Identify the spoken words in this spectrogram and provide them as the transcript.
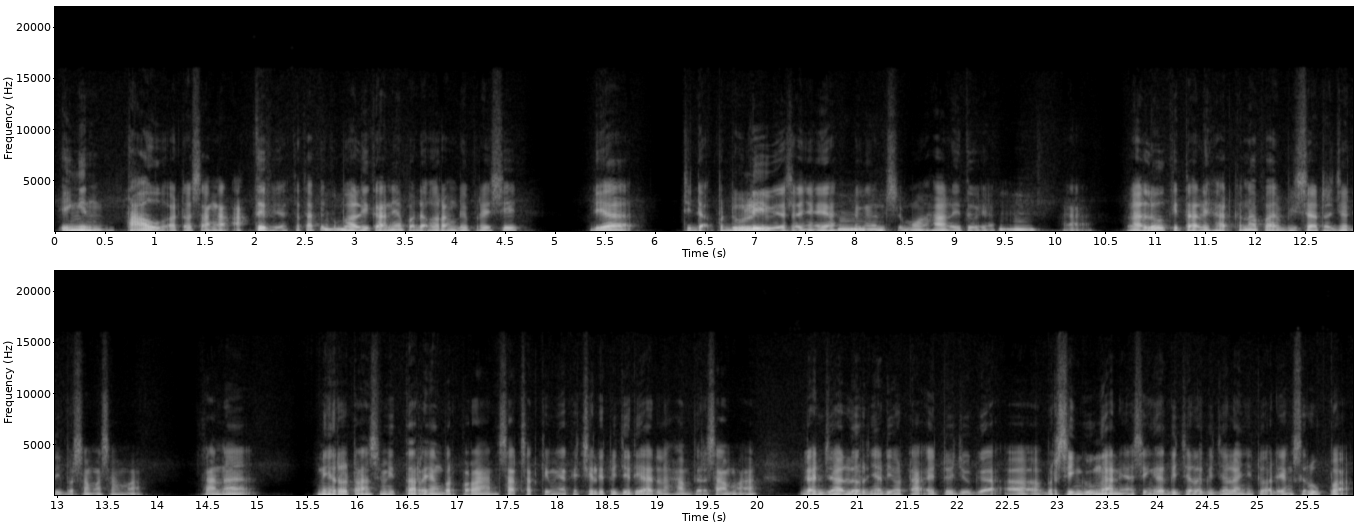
ingin tahu atau sangat aktif ya. Tetapi Mhm. kebalikannya pada orang depresi dia tidak peduli biasanya ya Hmm. dengan semua hal itu ya. Mm-mm. Nah, lalu kita lihat kenapa bisa terjadi bersama-sama. Karena neurotransmitter yang berperan zat-zat kimia kecil itu jadi adalah hampir sama dan jalurnya di otak itu juga eh, bersinggungan ya sehingga gejala-gejalanya itu ada yang serupa.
